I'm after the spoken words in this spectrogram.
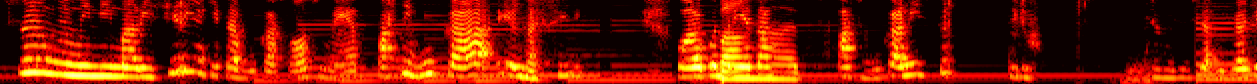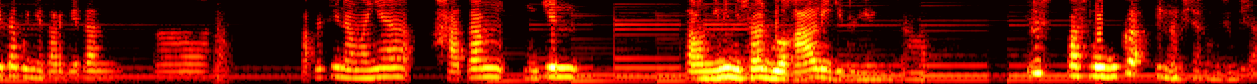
Seminimalisirnya kita buka sosmed, pasti buka, ya nggak sih? Walaupun Banget. ternyata pas buka nih, ser, aduh, bisa bisa bisa. Misalnya kita punya targetan apa sih namanya hatam mungkin tahun ini misalnya dua kali gitu ya misalnya terus pas mau buka eh nggak bisa nggak bisa bisa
